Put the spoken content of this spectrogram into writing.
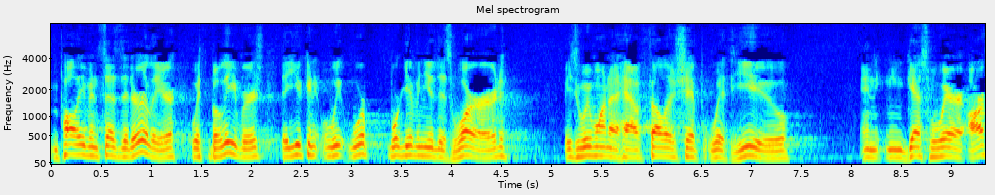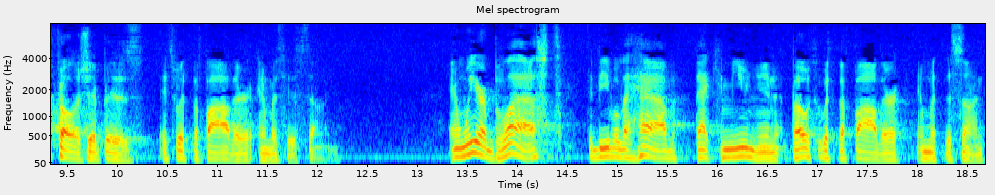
And Paul even says it earlier with believers that you can, we, we're, we're giving you this word because we want to have fellowship with you. And, and guess where our fellowship is? It's with the Father and with His Son. And we are blessed to be able to have that communion both with the Father and with the Son.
